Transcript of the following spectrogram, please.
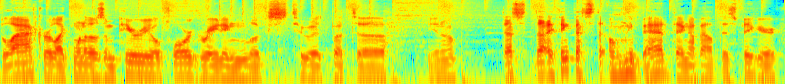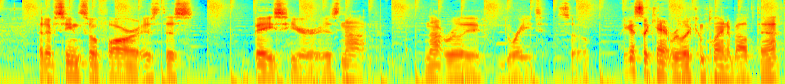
black or like one of those imperial floor grating looks to it but uh, you know that's i think that's the only bad thing about this figure that i've seen so far is this base here is not not really great so i guess i can't really complain about that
